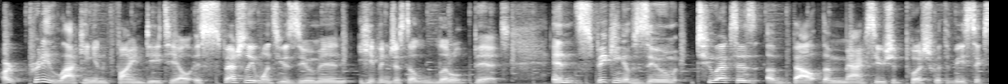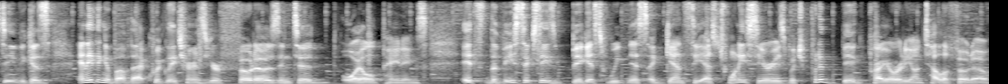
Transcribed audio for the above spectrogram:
are pretty lacking in fine detail, especially once you zoom in even just a little bit. And speaking of zoom, 2x is about the max you should push with the V60 because anything above that quickly turns your photos into oil paintings. It's the V60's biggest weakness against the S20 series, which put a big priority on telephoto.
